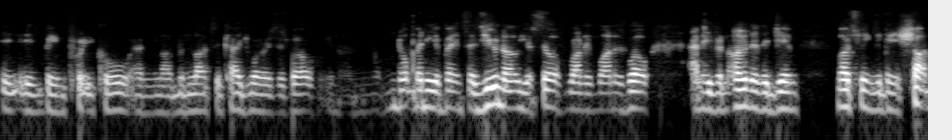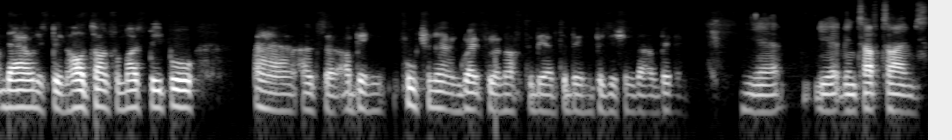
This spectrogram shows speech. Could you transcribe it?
it, has been pretty cool, and like with the likes of Cage Warriors as well. You know, not many events, as you know yourself, running one as well, and even owning a gym. Most things have been shut down. It's been hard time for most people. Uh, so I've been fortunate and grateful enough to be able to be in the positions that I've been in. Yeah, yeah, it's been tough times.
